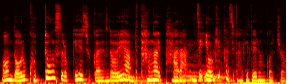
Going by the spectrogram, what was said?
어, 너를 고통스럽게 해줄 거야. 너희 음. 당하게 봐라. 음. 이제 여기까지 가게 되는 거죠.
